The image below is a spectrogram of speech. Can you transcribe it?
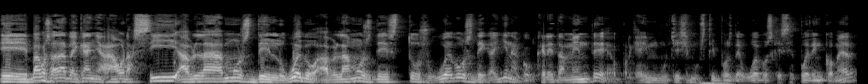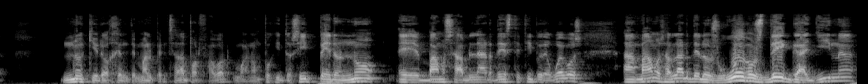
Eh, vamos a darle caña. Ahora sí, hablamos del huevo, hablamos de estos huevos de gallina concretamente, porque hay muchísimos tipos de huevos que se pueden comer. No quiero gente mal pensada, por favor. Bueno, un poquito sí, pero no eh, vamos a hablar de este tipo de huevos. Ah, vamos a hablar de los huevos de gallina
